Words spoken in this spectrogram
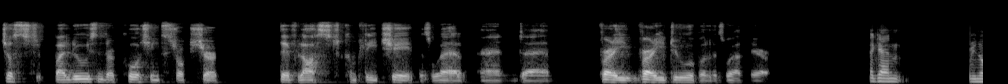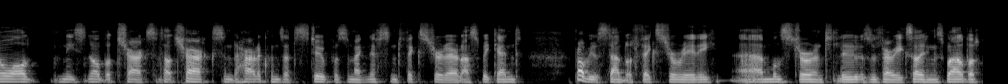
just by losing their coaching structure, they've lost complete shape as well, and uh, very very doable as well there. Again, we know all needs to know about Sharks. I thought Sharks and the Harlequins at the Stoop was a magnificent fixture there last weekend. Probably a standout fixture, really. Uh, Munster and Toulouse was very exciting as well, but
